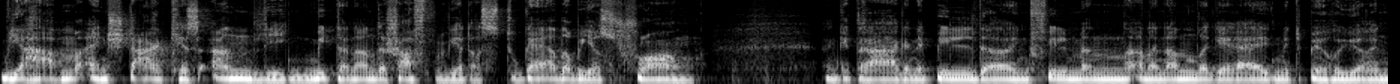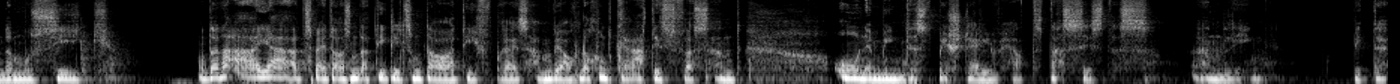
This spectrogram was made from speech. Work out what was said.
Wir haben ein starkes Anliegen. Miteinander schaffen wir das. Together we are strong. Getragene Bilder in Filmen aneinandergereiht mit berührender Musik. Und dann, ah ja, 2000 Artikel zum Dauertiefpreis haben wir auch noch und gratis Versand. Ohne Mindestbestellwert. Das ist das Anliegen. Bitte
